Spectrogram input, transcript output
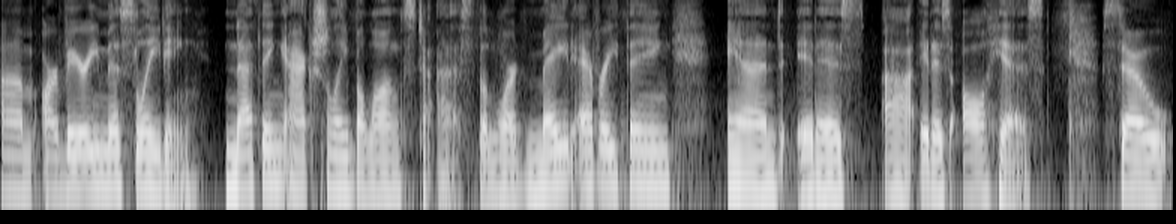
um, are very misleading. Nothing actually belongs to us. The Lord made everything, and it is uh, it is all His. So,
